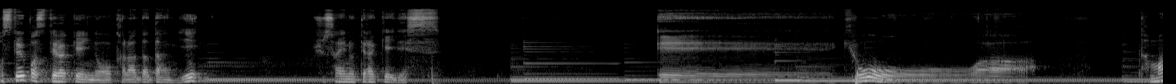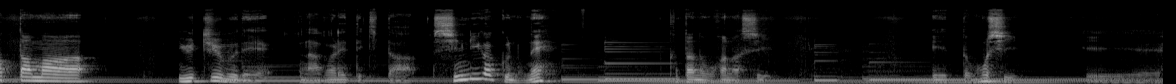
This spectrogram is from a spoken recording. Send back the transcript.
オステオパステラケイの体談義主催のテラケイです。えー、今日はたまたま YouTube で流れてきた心理学のね方のお話。えっ、ー、ともし、え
